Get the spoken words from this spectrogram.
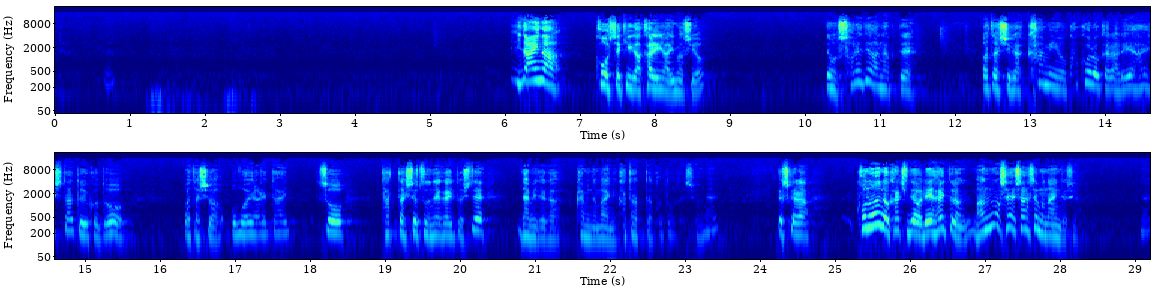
偉大な功績が彼にはありますよ。でもそれではなくて私が神を心から礼拝したということを私は覚えられたい。そうたった一つの願いとしてダビデが神の前に語ったことですよね。ですからこの世の価値では礼拝というのは何の生産性もないんですよ、ね、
